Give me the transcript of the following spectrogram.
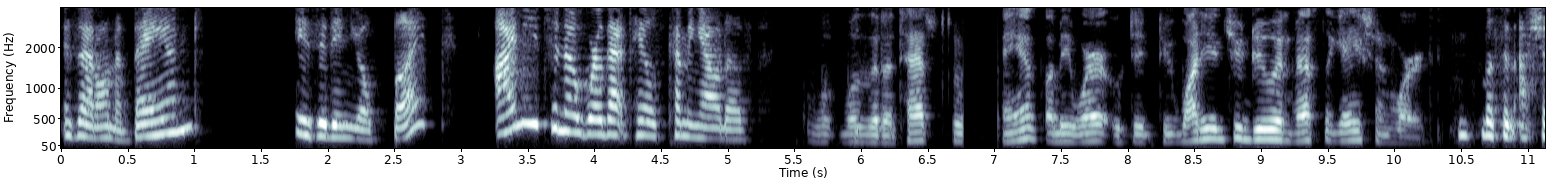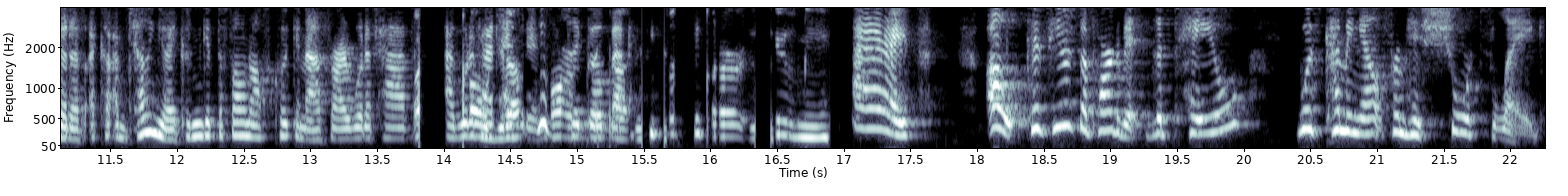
Is that on a band? Is it in your butt? I need to know where that tail's coming out of. W- Was it attached to pants? I mean, where did you, why didn't you do investigation work? Listen, I should have. I, am telling you, I couldn't get the phone off quick enough, or I would have had. I would have Oh, had get out the evidence car. to go back. Excuse me. Hey, oh, because here's the part of it: the tail was coming out from his shorts leg.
